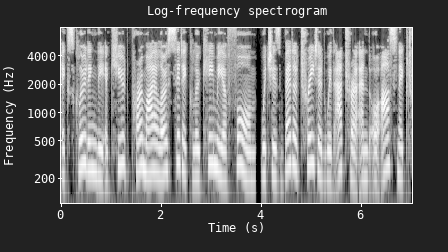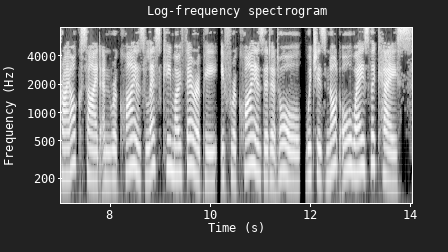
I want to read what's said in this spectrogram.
excluding the acute promyelocytic leukemia form, which is better treated with atra and or arsenic trioxide and requires less chemotherapy if requires it at all, which is not always the case.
